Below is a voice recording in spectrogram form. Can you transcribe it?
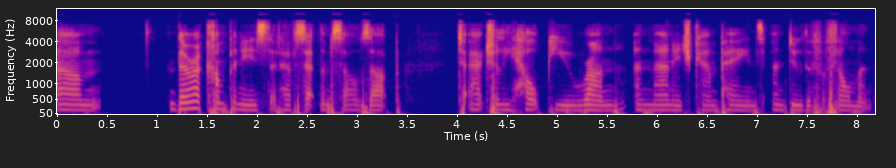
um, there are companies that have set themselves up to actually help you run and manage campaigns and do the fulfillment.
